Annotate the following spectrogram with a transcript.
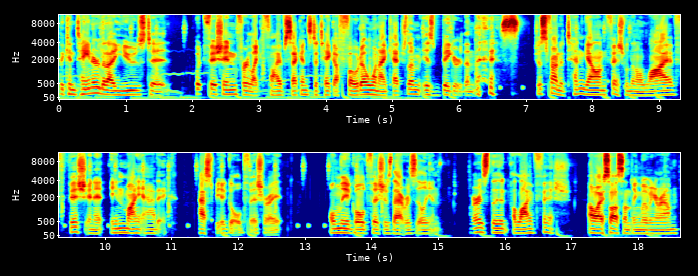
The container that I use to put fish in for like five seconds to take a photo when I catch them is bigger than this. Just found a 10 gallon fish with an alive fish in it in my attic. Has to be a goldfish, right? Only a goldfish is that resilient. Where is the alive fish? Oh, I saw something moving around.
